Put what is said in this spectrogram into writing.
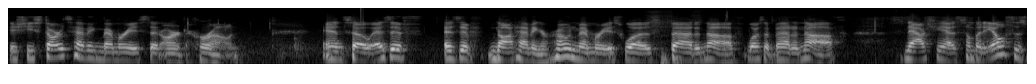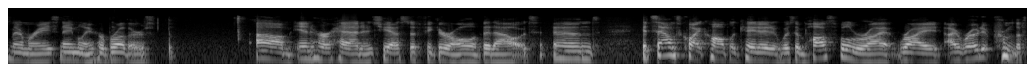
is she starts having memories that aren't her own. And so as if as if not having her own memories was bad enough, wasn't bad enough. Now she has somebody else's memories, namely her brother's, um, in her head, and she has to figure all of it out. And it sounds quite complicated. It was impossible to write. write. I wrote it from the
